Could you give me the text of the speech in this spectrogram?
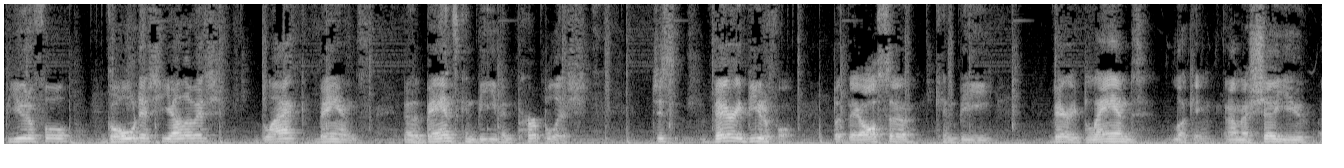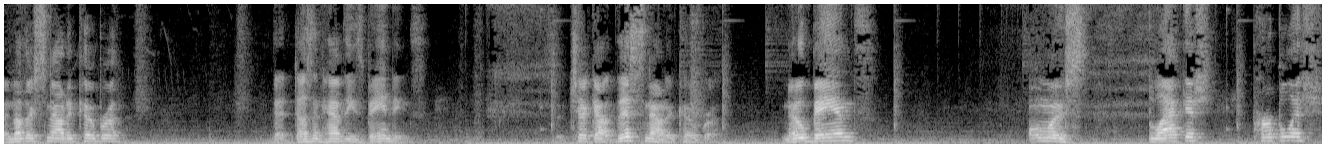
beautiful goldish, yellowish, black bands. Now the bands can be even purplish, just very beautiful, but they also can be very bland looking. And I'm gonna show you another snouted cobra that doesn't have these bandings. So check out this snouted cobra. No bands, almost blackish, purplish.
